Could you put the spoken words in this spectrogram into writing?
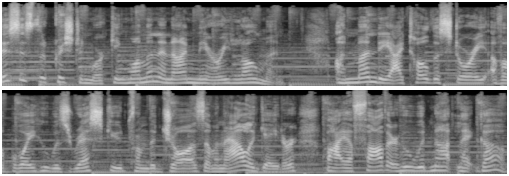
This is the Christian Working Woman, and I'm Mary Lowman. On Monday, I told the story of a boy who was rescued from the jaws of an alligator by a father who would not let go.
